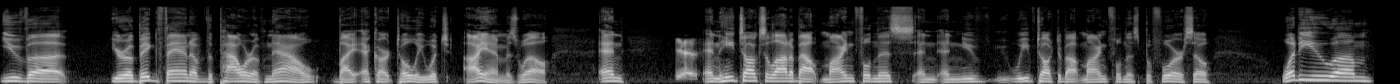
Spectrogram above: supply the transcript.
you've uh you're a big fan of The Power of Now by Eckhart Tolle, which I am as well. And Yes. and he talks a lot about mindfulness and and you've we've talked about mindfulness before so what do you um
